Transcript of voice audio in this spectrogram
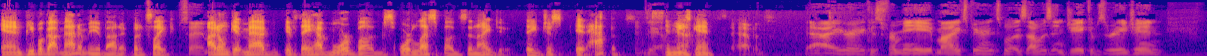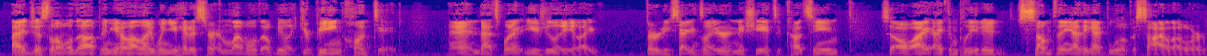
And people got mad at me about it. But it's like Same. I don't get mad if they have more bugs or less bugs than I do. They just it happens Yeah. in Yeah. these games. it happens. Yeah, I agree. Because for me, my experience was I was in Jacob's region. I just leveled up, and you know, like when you hit a certain level, they'll be like, "You're being hunted," and that's when it usually like 30 seconds later initiates a cutscene. So I, I completed something. I think I blew up a silo or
